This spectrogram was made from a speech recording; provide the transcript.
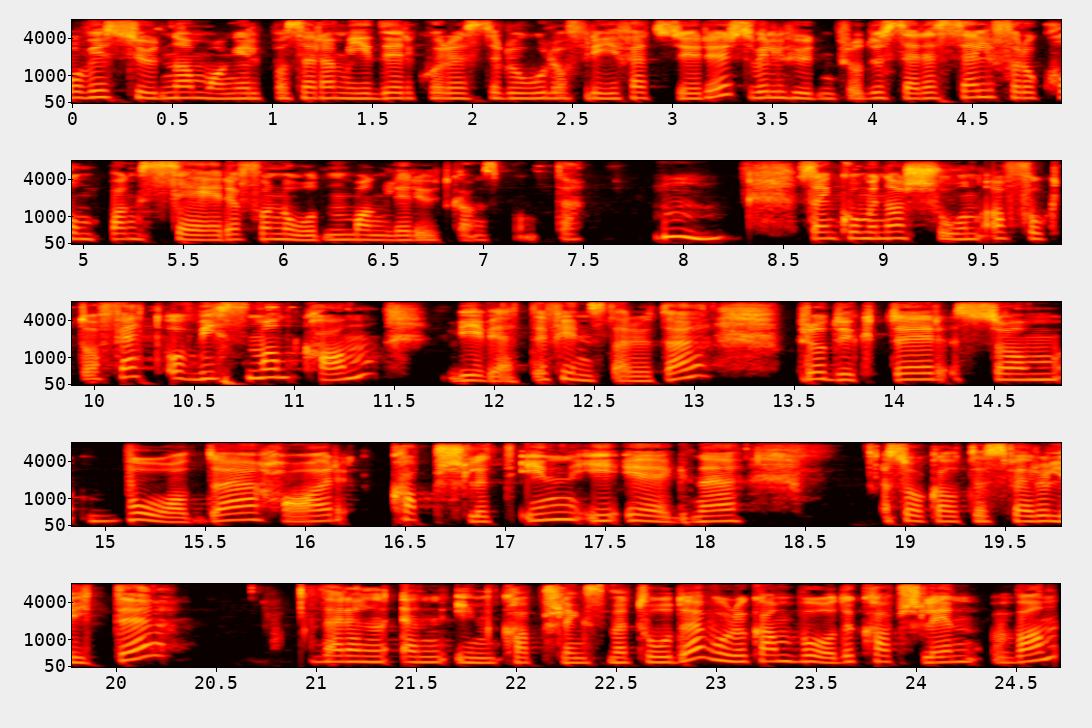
Og hvis huden har mangel på ceramider, kolesterol og frie fettsyrer, så vil huden produsere selv for å kompensere for noe den mangler i utgangspunktet. Mm. Så en kombinasjon av fukt og fett. Og hvis man kan, vi vet det finnes der ute, produkter som både har kapslet inn i egne såkalte sferolitter. Det er en, en innkapslingsmetode hvor du kan både kapsle inn vann,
